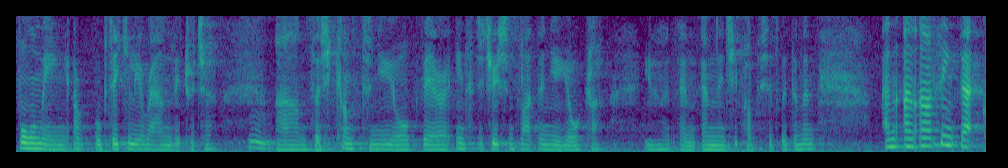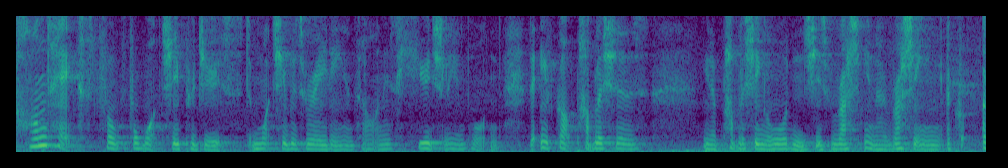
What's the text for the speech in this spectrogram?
forming, uh, particularly around literature. Mm. Um, so she comes to New York. There are institutions like the New Yorker, you know, and, and then she publishes with them. And, and, and I think that context for, for what she produced and what she was reading and so on is hugely important. That you've got publishers you know, publishing Auden. She's rush, you know, rushing, uh,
